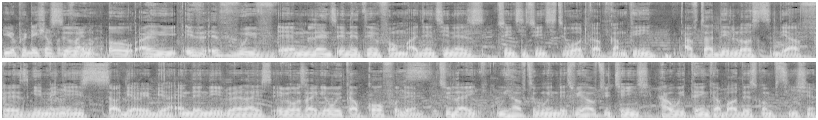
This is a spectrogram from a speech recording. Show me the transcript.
Your prediction for So, the final? oh, I if if we've um, learned anything from Argentina's 2022 World Cup campaign after they lost their first game against Saudi Arabia, and then they realized it was like a wake up call for them to like we have to win this. We have to change how we think about this competition.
